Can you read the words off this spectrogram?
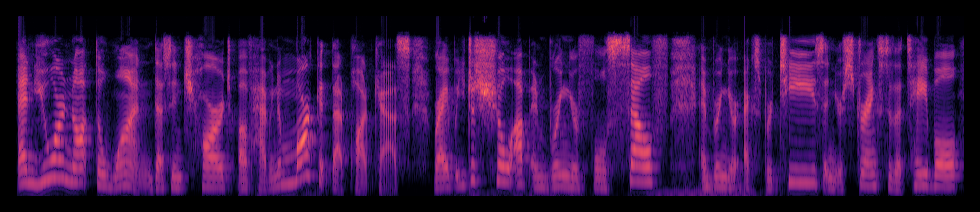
and you are not the one that's in charge of having to market that podcast, right? But you just show up and bring your full self and bring your expertise and your strengths to the table,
